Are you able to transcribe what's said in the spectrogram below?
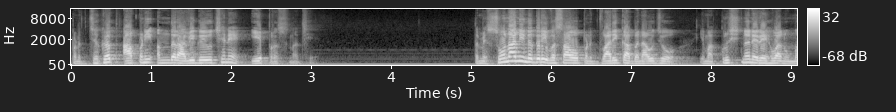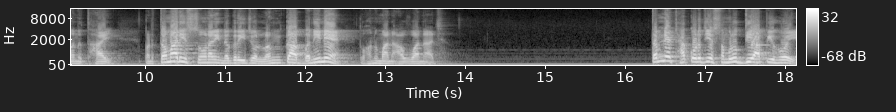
પણ જગત આપણી અંદર આવી ગયું છે ને, એ પ્રશ્ન છે. તમે સોનાની નગરી વસાવો, પણ દ્વારિકા બનાવજો. એમાં કૃષ્ણને રહેવાનું મન થાય. પણ તમારી સોનાની નગરી જો લંકા બનીને, તો હનુમાન આવવાના જ. તમને ઠાકોરજીએ સમૃદ્ધિ આપી હોય,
